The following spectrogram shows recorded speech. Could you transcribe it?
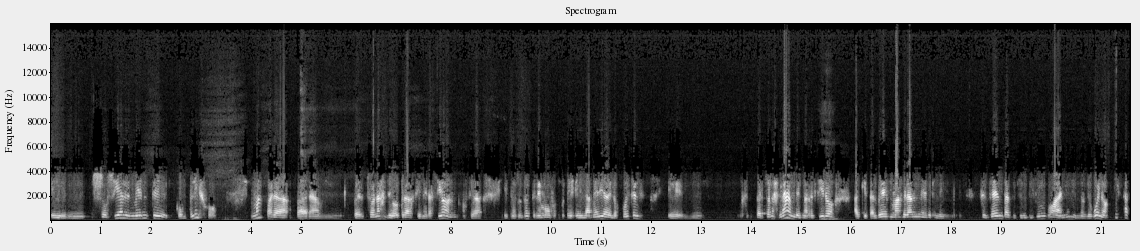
eh, socialmente complejo, más para, para mm, personas de otra generación. O sea, eh, nosotros tenemos en la media de los jueces personas grandes, me refiero a que tal vez más grandes 60, 65 años, en donde, bueno, esta,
